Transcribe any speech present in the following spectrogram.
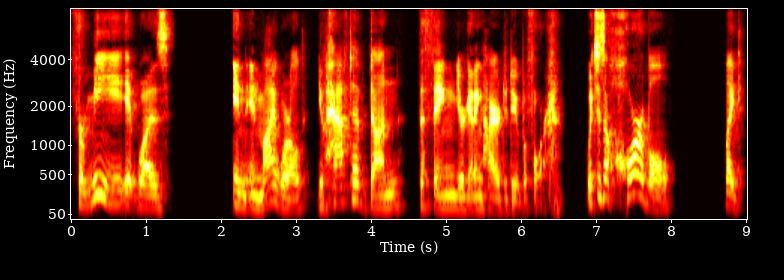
for me it was in in my world, you have to have done the thing you're getting hired to do before, which is a horrible, like,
